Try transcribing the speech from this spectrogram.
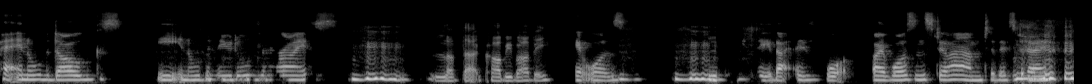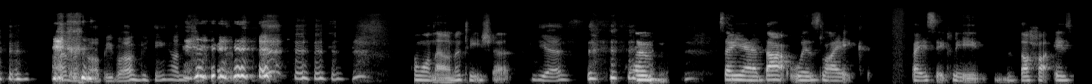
petting all the dogs, eating all the noodles and rice. Love that carby barbie. It was. that is what I was and still am to this day. I'm a carby barbie. I want that on a t-shirt. Yes. um, so yeah, that was like basically the hi- is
